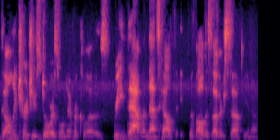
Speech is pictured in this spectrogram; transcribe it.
the only church whose doors will never close. Read that one. That's healthy with all this other stuff, you know.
